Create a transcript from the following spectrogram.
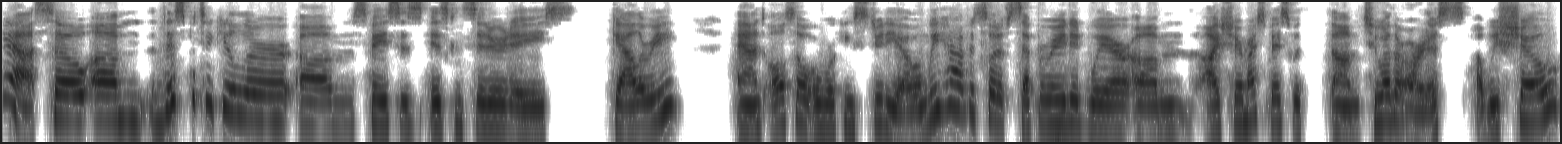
Yeah, so um, this particular um, space is, is considered a gallery and also a working studio. And we have it sort of separated where um, I share my space with um, two other artists. Uh, we show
